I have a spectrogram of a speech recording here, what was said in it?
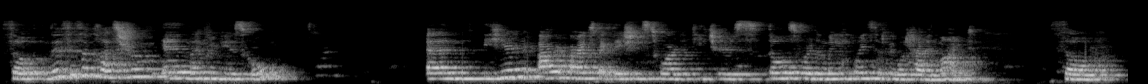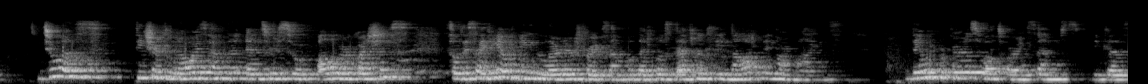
So this is a classroom in my previous school. And here are our expectations toward the teachers. Those were the main points that we would have in mind. So to us, teachers would always have the answers to all of our questions. So this idea of being the learner, for example, that was definitely not in our minds. They would prepare us well to our exams because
